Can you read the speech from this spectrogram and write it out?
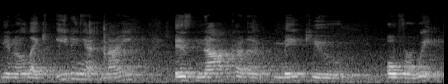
You know, like eating at night is not gonna make you overweight.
